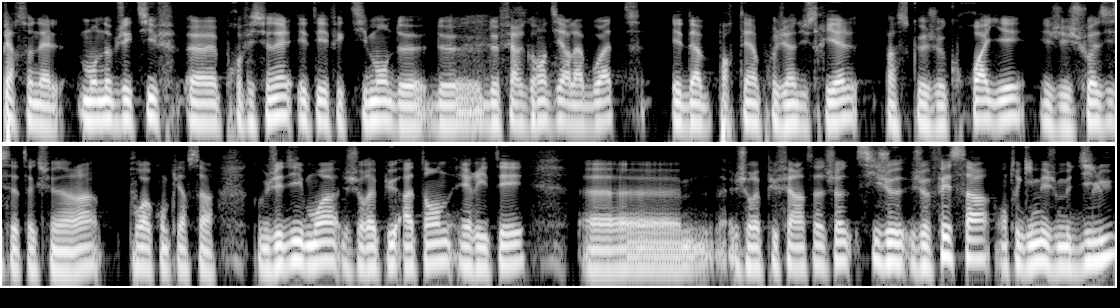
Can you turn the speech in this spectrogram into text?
personnel. Mon objectif euh, professionnel était effectivement de, de, de faire grandir la boîte et d'apporter un projet industriel parce que je croyais et j'ai choisi cet actionnaire-là pour accomplir ça. Comme j'ai dit, moi, j'aurais pu attendre, hériter, euh, j'aurais pu faire un tas de choses. Si je, je fais ça, entre guillemets, je me dilue,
